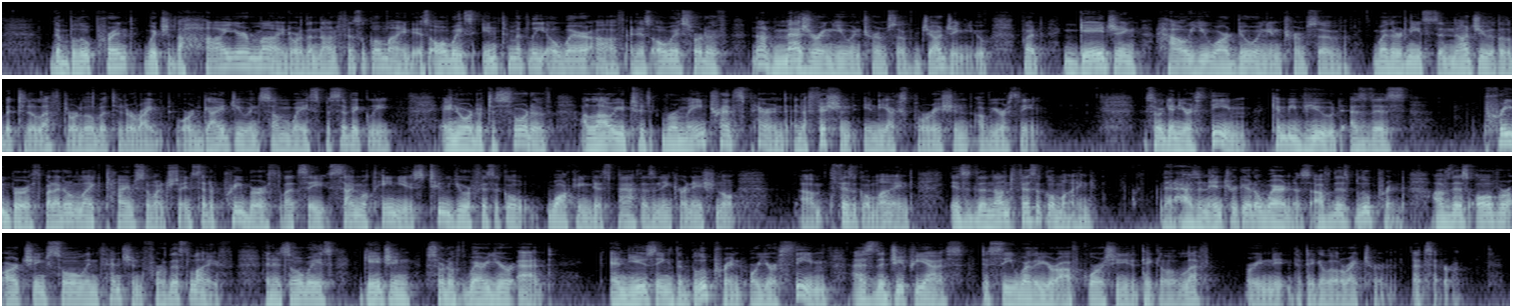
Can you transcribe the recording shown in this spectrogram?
the blueprint which the higher mind or the non-physical mind is always intimately aware of and is always sort of not measuring you in terms of judging you, but gauging how you are doing in terms of whether it needs to nudge you a little bit to the left or a little bit to the right or guide you in some way specifically in order to sort of allow you to remain transparent and efficient in the exploration of your theme. So again, your theme can be viewed as this pre-birth, but I don't like time so much. So instead of pre-birth, let's say simultaneous to your physical walking this path as an incarnational um, physical mind, is the non-physical mind that has an intricate awareness of this blueprint, of this overarching soul intention for this life. And it's always gauging sort of where you're at and using the blueprint or your theme as the GPS to see whether you're off course, you need to take a little left, or you need to take a little right turn, etc.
